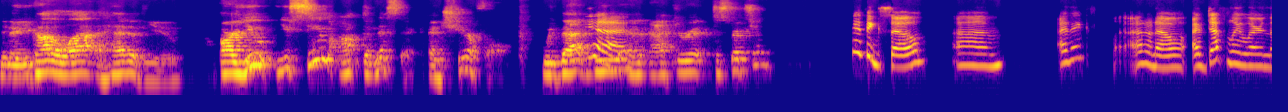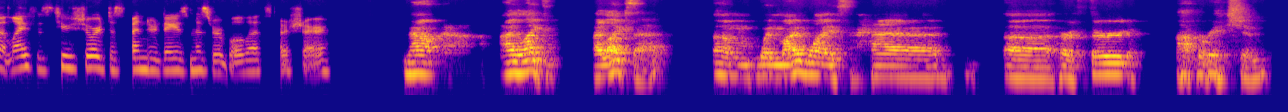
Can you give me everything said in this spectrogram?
You know, you got a lot ahead of you. Are you, you seem optimistic and cheerful. Would that yeah. be an accurate description? I think so. Um, I think I don't know. I've definitely learned that life is too short to spend your days miserable. That's for sure. Now, I like I like that. Um, when my wife had uh, her third operation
